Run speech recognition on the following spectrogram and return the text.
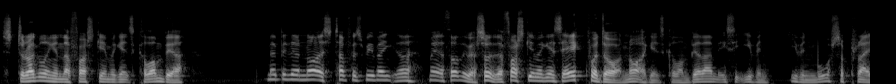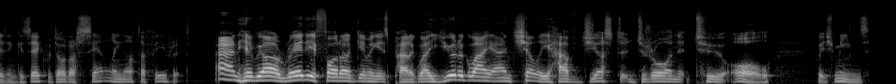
struggling in their first game against Colombia, maybe they're not as tough as we might uh, might have thought they were. Sorry, the first game against Ecuador, not against Colombia. That makes it even even more surprising because Ecuador are certainly not a favourite. And here we are, ready for our game against Paraguay. Uruguay and Chile have just drawn two all, which means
